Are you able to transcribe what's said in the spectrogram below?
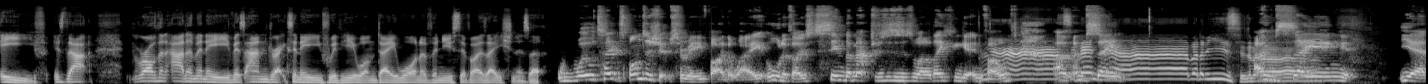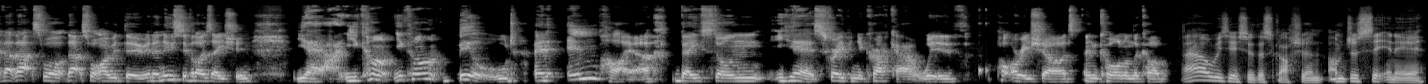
Eve. Is that rather than Adam and Eve, it's Andrex and Eve with you on day one of a new civilization, is it? We'll take sponsorships from Eve, by the way. All of those Simba mattresses as well. They can get involved. I'm, I'm saying. I'm saying, yeah, that, that's what that's what I would do in a new civilization. Yeah, you can't you can't build an empire based on yeah scraping your crack out with pottery shards and corn on the cob. How is this a discussion? I'm just sitting here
